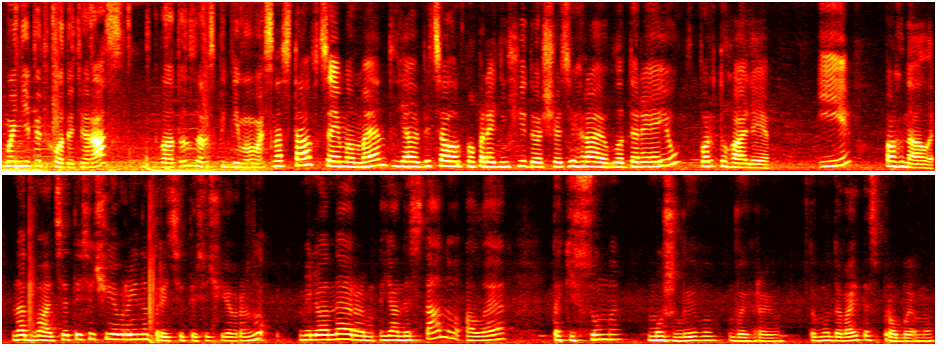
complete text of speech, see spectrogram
мені підходить. Раз, два, тут зараз піднімемось. Настав цей момент. Я обіцяла в попередніх відео, що зіграю в лотерею в Португалії. І Погнали. на 20 тисяч євро і на 30 тисяч євро. Ну, мільйонером я не стану, але такі суми можливо виграю. Тому давайте спробуємо.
